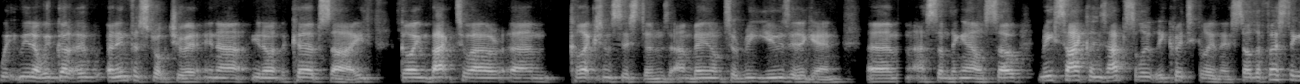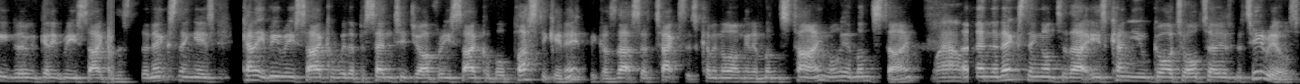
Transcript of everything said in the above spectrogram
we, you know we've got a, an infrastructure in our you know at the curbside going back to our um, collection systems and being able to reuse it again um, as something else. So recycling is absolutely critical in this. So the first thing you do is get it recycled. The next thing is, can it be recycled with a percentage of recyclable plastic in it? Because that's a tax that's coming along in a month's time, only a month's time. Wow. And then the next thing onto that is, can you go to alternative materials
